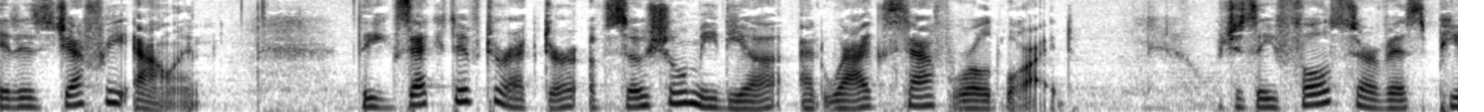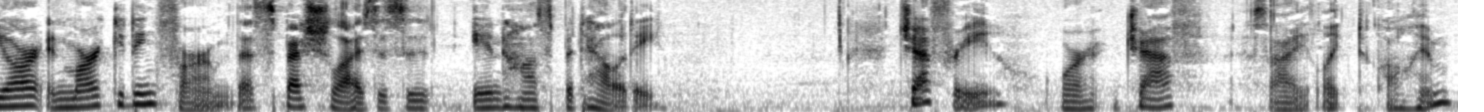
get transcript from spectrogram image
It is Jeffrey Allen, the Executive Director of Social Media at Wagstaff Worldwide, which is a full service PR and marketing firm that specializes in hospitality. Jeffrey, or Jeff, as I like to call him,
